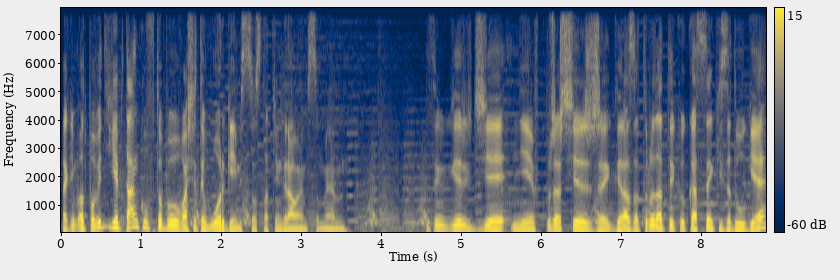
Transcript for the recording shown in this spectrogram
Takim odpowiednikiem tanków to było właśnie te Wargames, co ostatnio grałem w sumie. Z tych gier, gdzie nie wkurzasz się, że gra za trudna, tylko kasenki za długie.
